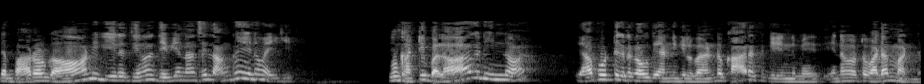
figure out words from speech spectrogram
දැන් පාරවල් ගානේ කියලා තියෙනවා දෙවියන්න්සේ ළඟ එනවයි කිය. මම කට්ටිය බලාගෙන ඉන්නවා. එයාපෝට් එකට කවුද යන්නේ කියලා බලන්න කාර් එක ගේන්නේ මේ එනකොට වඩම්මන්න.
